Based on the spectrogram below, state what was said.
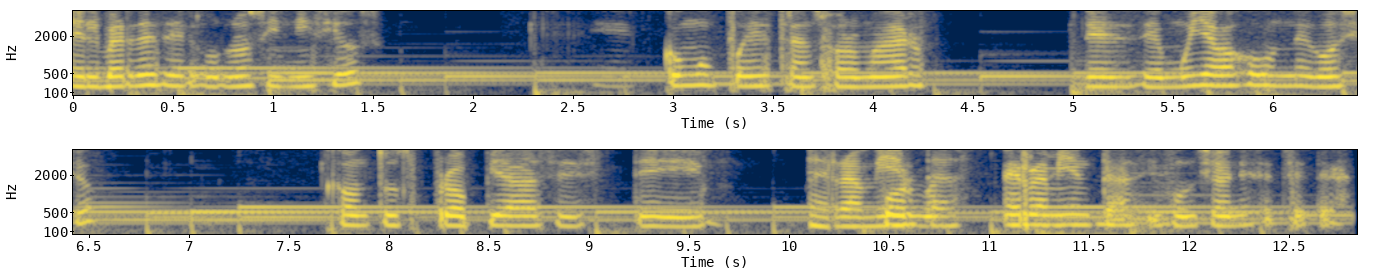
El, ver desde algunos inicios eh, cómo puedes transformar desde muy abajo un negocio con tus propias este herramientas. herramientas y funciones etcétera.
